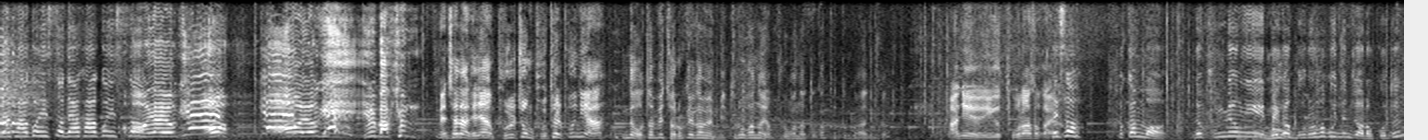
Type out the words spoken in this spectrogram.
내가 가고 있어. 내가 가고 있어. 어 야 여기 어 어 여기 여기 막혔 괜찮아 그냥 불 좀 붙을 뿐이야 근데 어차피 저렇게 가면 밑으로 가나 옆으로 가나 똑같았던 거 아닌가? 아니에요 이거 돌아서 가요 됐어. 잠깐만. 내가 분명히 너무- 내가 물을 하고 있는 줄 알았거든.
